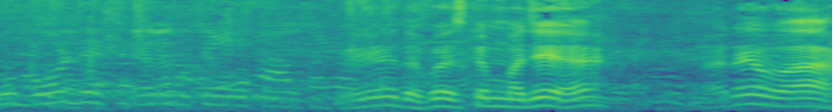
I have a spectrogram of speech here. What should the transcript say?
वो बोर्ड देख ये देखो इसके मज़े है। अरे वाह।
